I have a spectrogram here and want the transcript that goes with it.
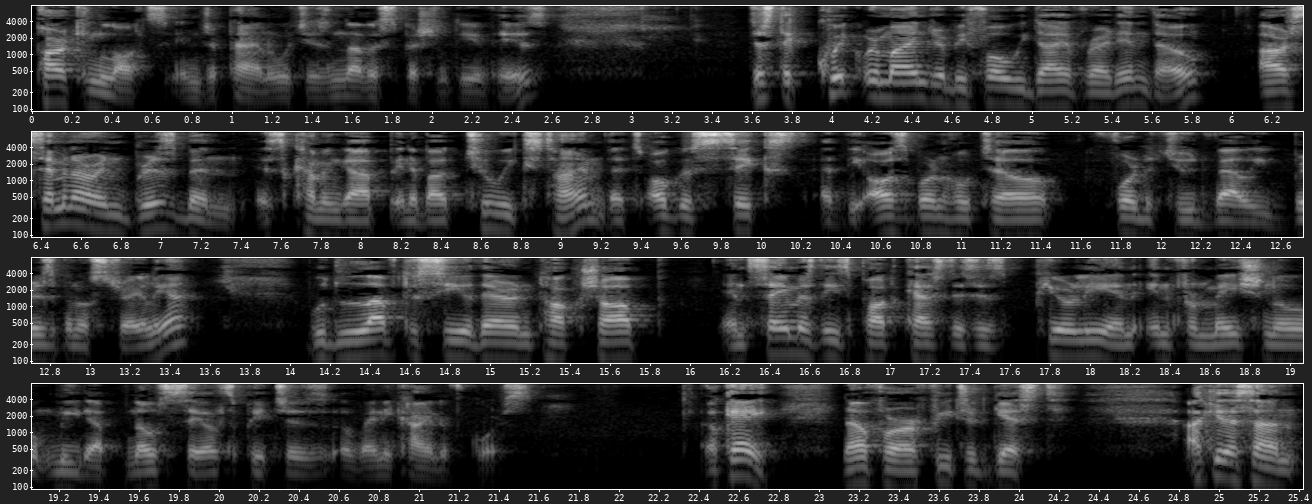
parking lots in Japan, which is another specialty of his. Just a quick reminder before we dive right in, though. Our seminar in Brisbane is coming up in about two weeks' time. That's August 6th at the Osborne Hotel, Fortitude Valley, Brisbane, Australia. Would love to see you there and talk shop. And same as these podcasts, this is purely an informational meetup, no sales pitches of any kind, of course. Okay, now for our featured guest, Akira-san.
